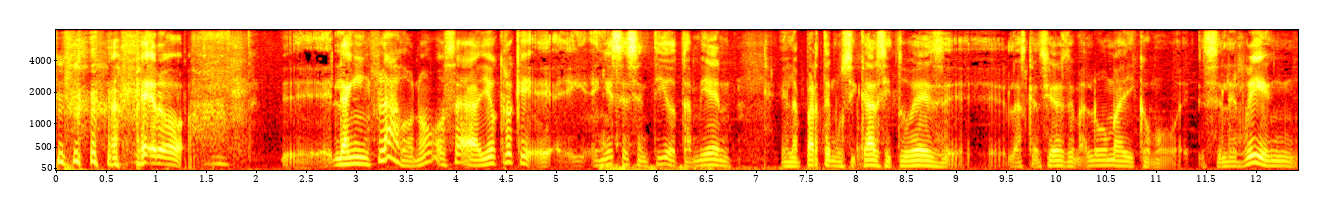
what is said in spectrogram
pero eh, le han inflado, ¿no? O sea, yo creo que eh, en ese sentido también en la parte musical, si tú ves eh, las canciones de Maluma y como se le ríen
